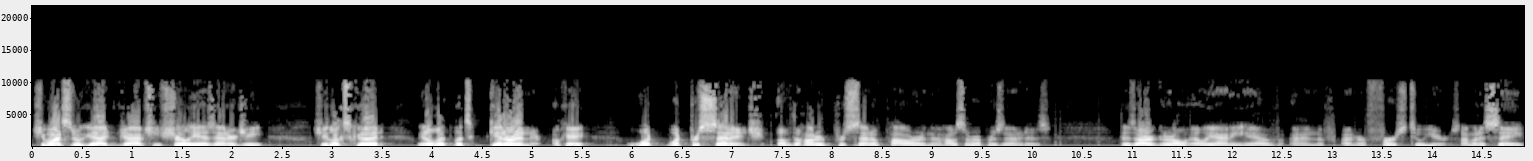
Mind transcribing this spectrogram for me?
She wants to do a good job. She surely has energy. She looks good. You know, let, let's get her in there. Okay. What what percentage of the hundred percent of power in the House of Representatives does our girl Eliani have on the, on her first two years? I'm going to say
